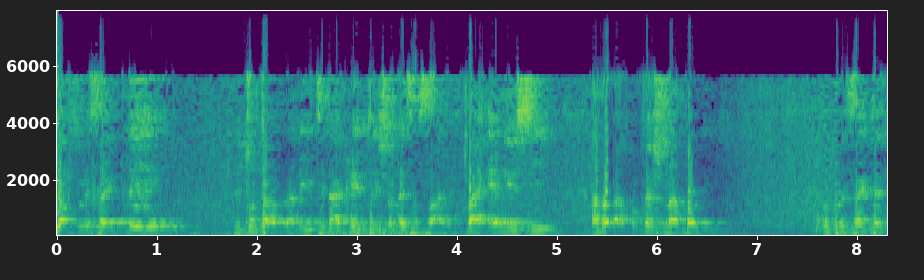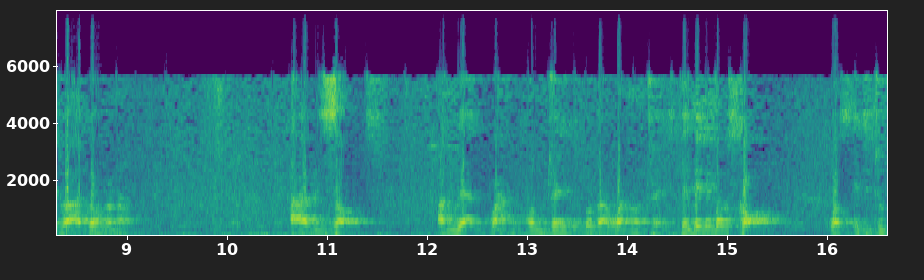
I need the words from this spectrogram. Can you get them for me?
Just recently, the 2018 accreditation exercise by NUC another professional body, we presented to our governor our results and we had 100 over 100. The minimum score was 82%.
